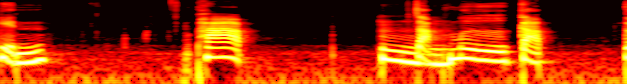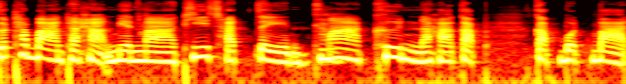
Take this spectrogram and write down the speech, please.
เห็นภาพอืมจับมือกับรัฐบาลทหารเมียนมาที่ชัดเจนมากขึ้นนะคะ กับกับบทบาท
